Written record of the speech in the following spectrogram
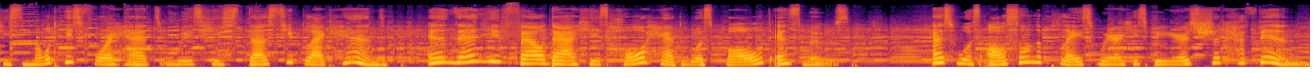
He smote his forehead with his dusty black hand, and then he felt that his whole head was bald and smooth, as was also the place where his beard should have been.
